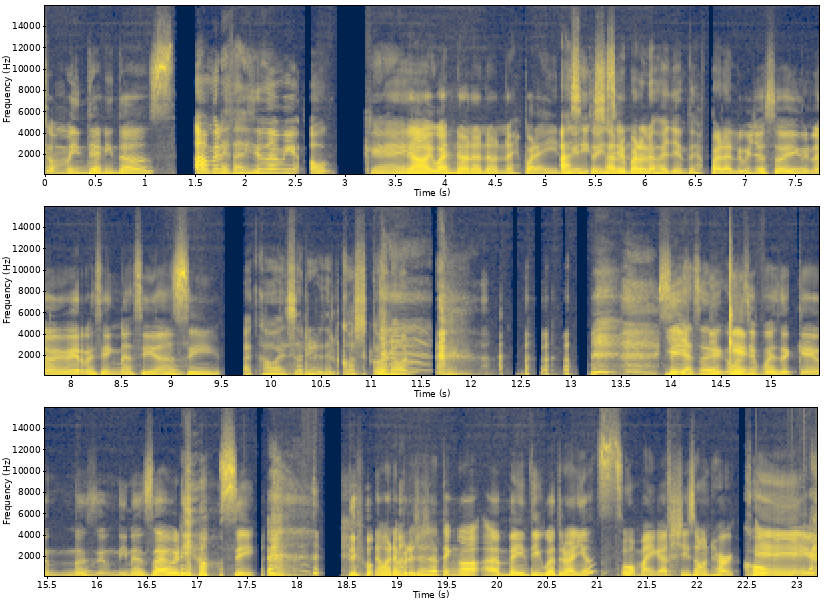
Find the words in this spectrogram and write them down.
Con 20 añitos. ah, me lo estás diciendo a mí. Ok. No, igual no, no, no, no es por ahí lo ah, que sí, estoy sorry diciendo. para los oyentes. Para Lu, yo soy una bebé recién nacida. Sí. Acabo de salir del cascarón. y Sí, ella se ve ¿y como qué? si fuese que, no sé, un dinosaurio. Sí. No, bueno, pero yo ya tengo ah, 24 años. oh my god, she's on her Kobe Eh, year.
